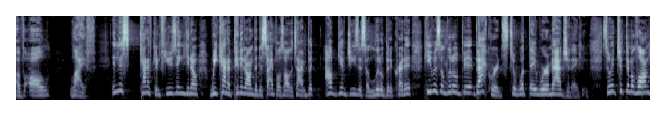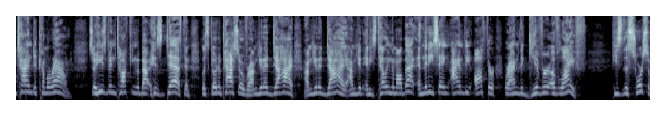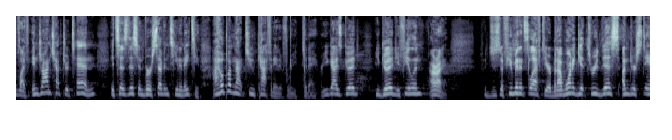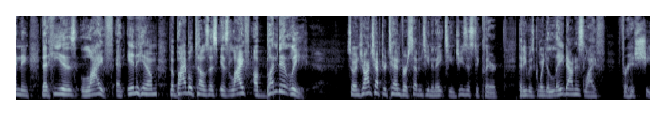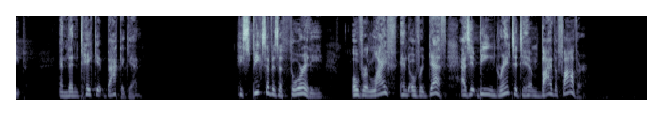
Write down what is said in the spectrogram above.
of all life. In this kind of confusing. You know, we kind of pin it on the disciples all the time, but I'll give Jesus a little bit of credit. He was a little bit backwards to what they were imagining. So it took them a long time to come around. So he's been talking about his death and let's go to Passover. I'm going to die. I'm going to die. I'm gonna. and he's telling them all that. And then he's saying, I am the author or I'm the giver of life. He's the source of life. In John chapter 10, it says this in verse 17 and 18. I hope I'm not too caffeinated for you today. Are you guys good? You good? You feeling? All right. Just a few minutes left here, but I want to get through this understanding that He is life, and in Him, the Bible tells us, is life abundantly. So in John chapter 10, verse 17 and 18, Jesus declared that He was going to lay down His life for His sheep and then take it back again. He speaks of His authority over life and over death as it being granted to Him by the Father.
